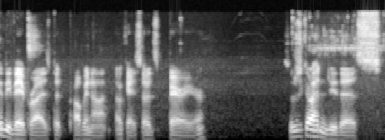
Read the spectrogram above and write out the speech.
Could be vaporized, but probably not. Okay, so it's barrier. So just go ahead and do this.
